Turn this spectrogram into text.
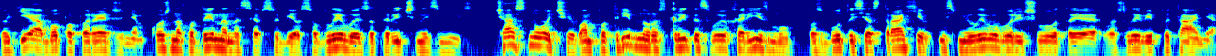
до дії або попередженням. Кожна година несе в собі особливий езотеричний зміст. Час ночі вам потрібно розкрити свою харізму, позбутися страхів і сміливо вирішувати важливі питання.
